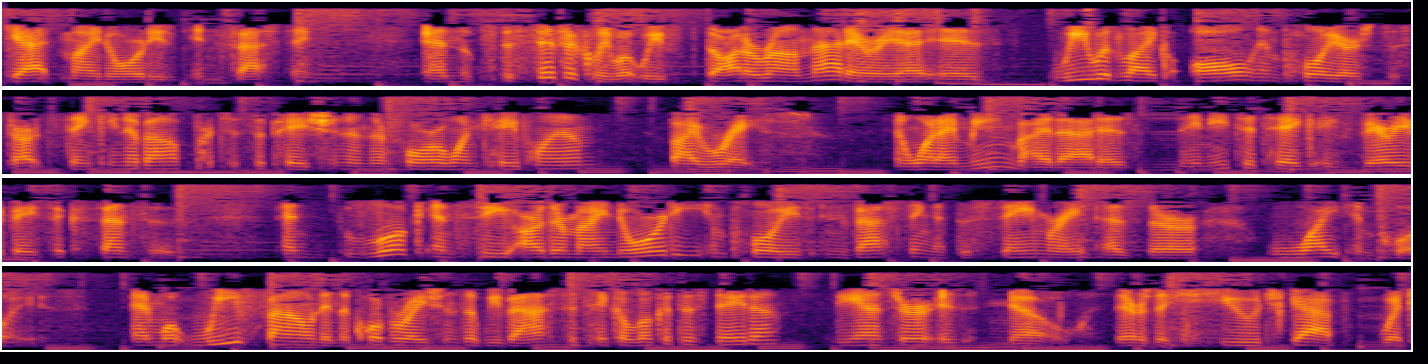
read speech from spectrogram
get minorities investing. And specifically what we've thought around that area is we would like all employers to start thinking about participation in their 401k plan by race. And what I mean by that is they need to take a very basic census and look and see are their minority employees investing at the same rate as their white employees. And what we've found in the corporations that we've asked to take a look at this data, the answer is no. There's a huge gap, which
